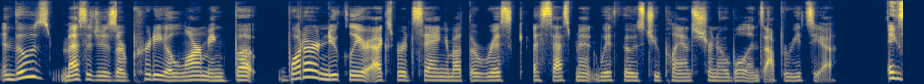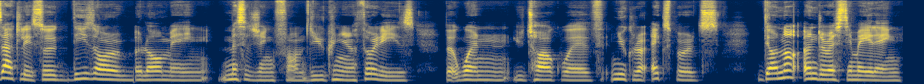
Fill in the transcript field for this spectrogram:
And those messages are pretty alarming. But what are nuclear experts saying about the risk assessment with those two plants, Chernobyl and Zaporizhia? Exactly. So these are alarming messaging from the Ukrainian authorities. But when you talk with nuclear experts, they're not underestimating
